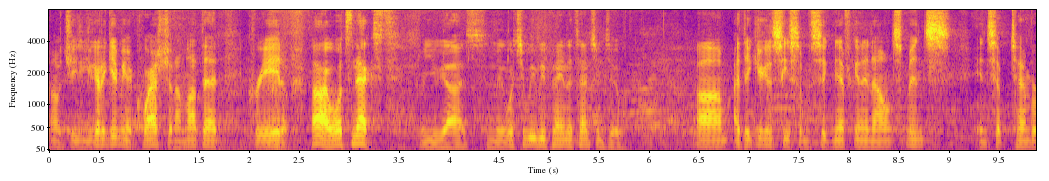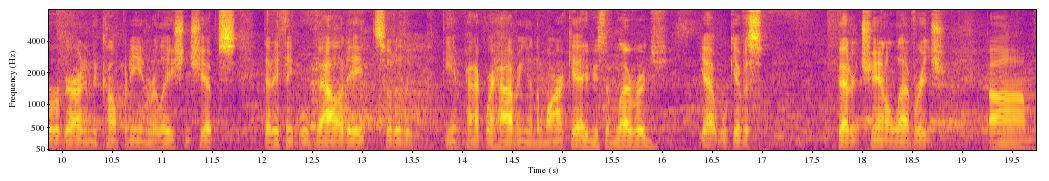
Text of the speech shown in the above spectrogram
Oh, gee, you got to give me a question. I'm not that creative. All right, what's next for you guys? I mean, what should we be paying attention to? Um, I think you're going to see some significant announcements in September regarding the company and relationships that I think will validate sort of the, the impact we're having in the market. Give you some leverage. Yeah, will give us better channel leverage. Um,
